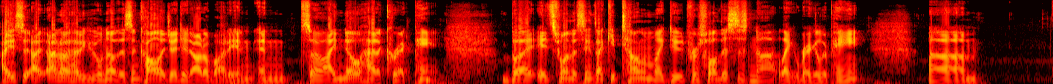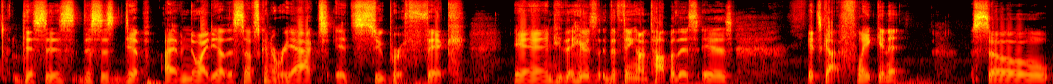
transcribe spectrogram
I used to, I, I don't know how many people know this. In college, I did auto body, and, and so I know how to correct paint. But it's one of those things I keep telling them, like, dude, first of all, this is not like regular paint. Um, this is this is dip. I have no idea how this stuff's going to react. It's super thick, and here's the thing on top of this is it's got flake in it. So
